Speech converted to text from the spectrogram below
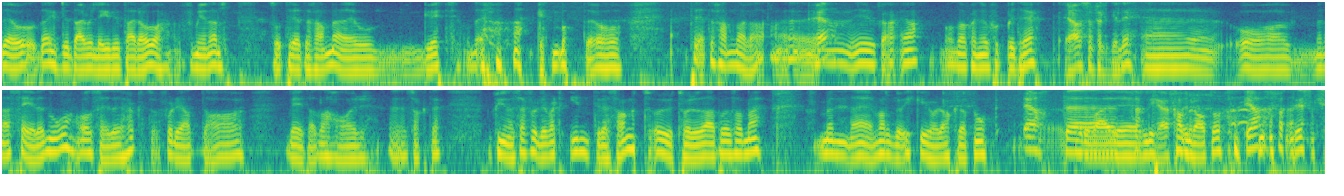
Det er jo det er egentlig der vi ligger litt der òg, for min del. Så tre til fem er jo greit. Og det er jo en enkel måte å Tre til fem dager da, eh, Ja. i uka. Ja, og da kan det jo fort bli tre. Ja, selvfølgelig. Eh, og, men jeg sier det nå, og sier det høyt, fordi at da vet at jeg har eh, sagt det. Det kunne selvfølgelig vært interessant å utfordre deg på det samme, men jeg velger å ikke gjøre det akkurat nå. Ja, det For å være litt kamerat òg. Ja, faktisk.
